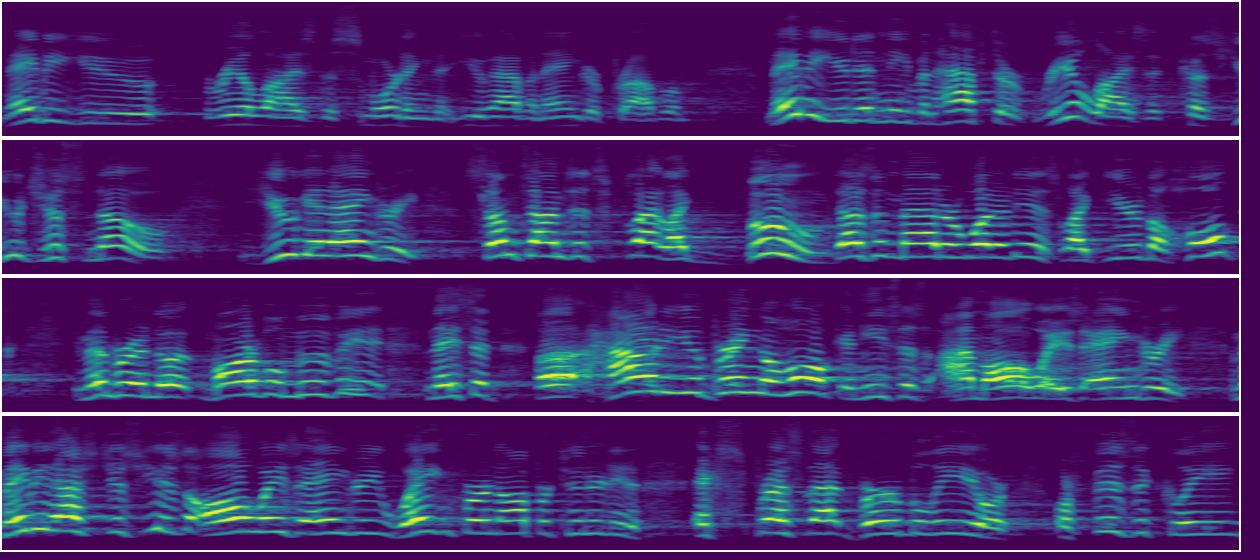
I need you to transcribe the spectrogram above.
Maybe you realize this morning that you have an anger problem. Maybe you didn't even have to realize it because you just know you get angry. Sometimes it's flat, like boom, doesn't matter what it is. Like you're the Hulk. Remember in the Marvel movie, and they said, uh, How do you bring the Hulk? And he says, I'm always angry. Maybe that's just you're just always angry, waiting for an opportunity to express that verbally or, or physically.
